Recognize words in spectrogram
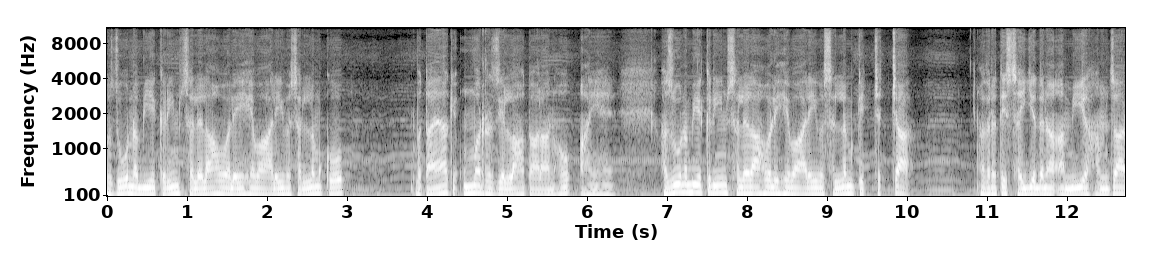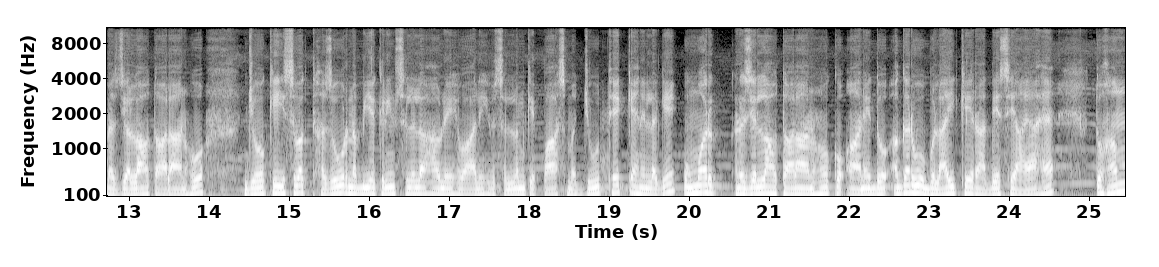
حضور نبی کریم صلی اللہ علیہ وآلہ وسلم کو بتایا کہ عمر رضی اللہ تعالیٰ عنہ آئے ہیں۔ حضور نبی کریم صلی اللہ علیہ وآلہ وسلم کے چچا حضرت سیدنا امیر حمزہ رضی اللہ تعالیٰ عنہ، جو کہ اس وقت حضور نبی کریم صلی اللہ علیہ وآلہ وسلم کے پاس موجود تھے، کہنے لگے، عمر رضی اللہ تعالیٰ عنہ کو آنے دو، اگر وہ بلائی کے ارادے سے آیا ہے تو ہم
